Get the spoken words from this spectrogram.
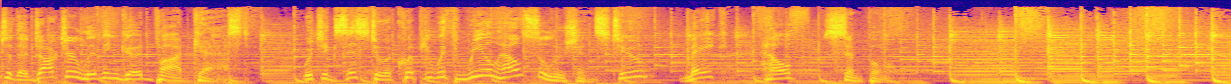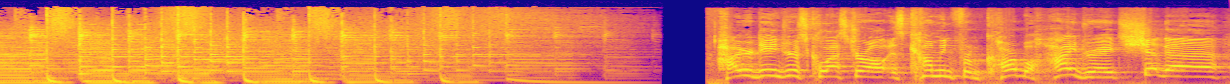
to the Dr. Livingood podcast, which exists to equip you with real health solutions to make health simple. Higher dangerous cholesterol is coming from carbohydrates, sugar,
